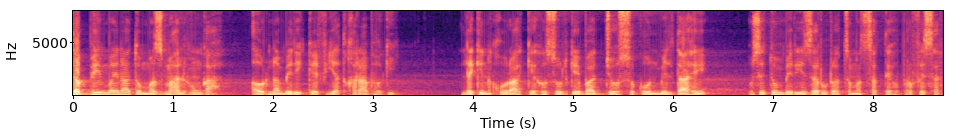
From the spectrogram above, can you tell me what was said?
तब भी मैं ना तो मजमहल हूँगा और ना मेरी कैफियत ख़राब होगी। लेकिन खुराक के हसूल के बाद जो सुकून मिलता है, उसे तुम मेरी ज़रूरत समझ सकते हो, प्रोफेसर।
